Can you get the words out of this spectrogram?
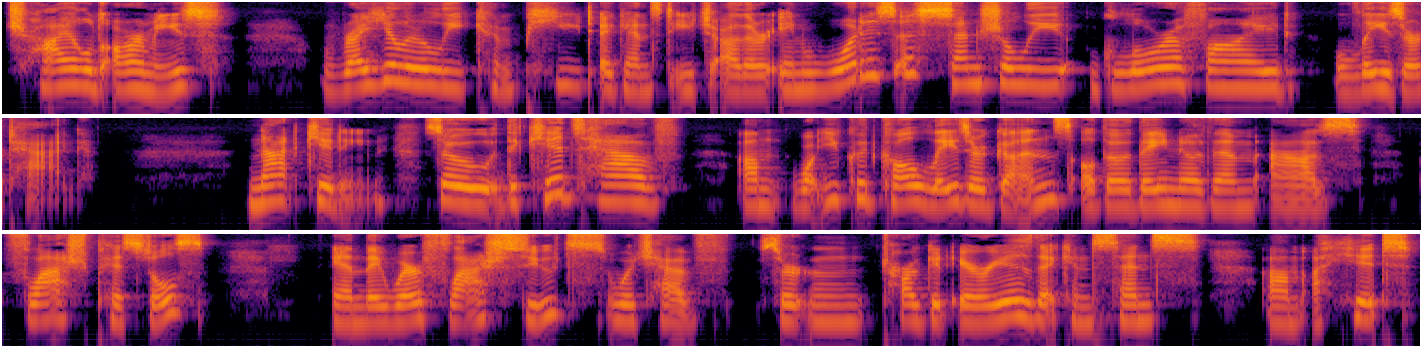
child armies regularly compete against each other in what is essentially glorified laser tag. Not kidding. So the kids have um, what you could call laser guns, although they know them as flash pistols. And they wear flash suits, which have certain target areas that can sense um, a hit,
